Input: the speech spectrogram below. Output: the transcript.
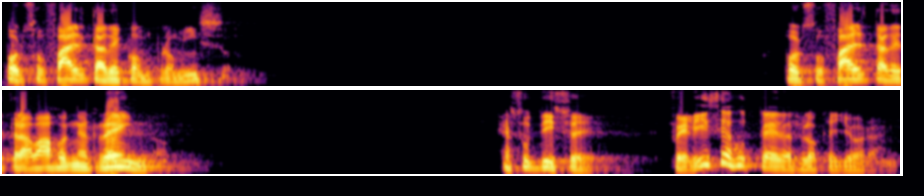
por su falta de compromiso, por su falta de trabajo en el reino. Jesús dice, felices ustedes los que lloran,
